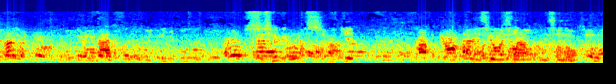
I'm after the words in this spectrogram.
岩手県海な市、ししげ、しびけ。発表されており磯ます。野、磯野。高いところで、この人は何かな津波が予想されます。いや、もっとさ、肩あるよ。海岸付近の方は、直ちに保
